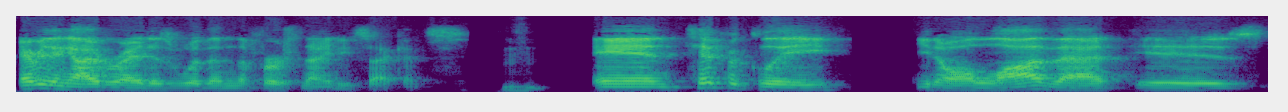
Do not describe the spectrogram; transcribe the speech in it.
Everything I've read is within the first 90 seconds. Mm-hmm. And typically, you know, a lot of that is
